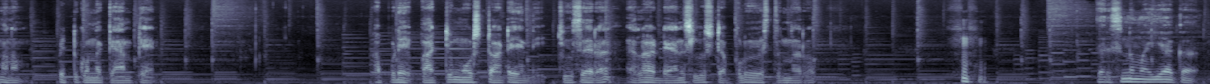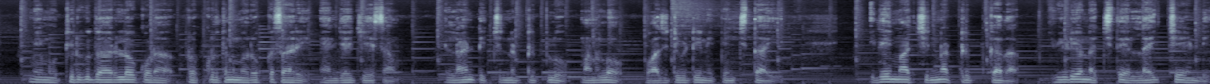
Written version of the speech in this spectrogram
మనం పెట్టుకున్న క్యాంపెయిన్. అప్పుడే పార్టీ మోడ్ స్టార్ట్ అయింది. చూసారా ఎలా డ్యాన్స్లు స్టెప్పులు వేస్తున్నారో. దర్శనం అయ్యాక మేము తిరుగుదారిలో కూడా ప్రకృతిని మరొక్కసారి ఎంజాయ్ చేశాం. ఇలాంటి చిన్న ట్రిప్లు మనలో పాజిటివిటీని పెంచుతాయి. ఇదే మా చిన్న ట్రిప్ కదా వీడియో నచ్చితే లైక్ చేయండి.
